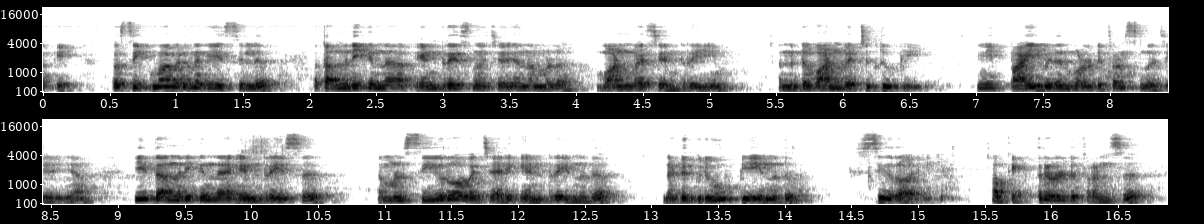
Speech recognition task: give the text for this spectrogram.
ഓക്കെ അപ്പോൾ സിഗ്മ വരുന്ന കേസിൽ തന്നിരിക്കുന്ന എൻട്രീസ് എന്ന് വെച്ച് കഴിഞ്ഞാൽ നമ്മൾ വൺ വെച്ച് എൻട്രി ചെയ്യും. എന്നിട്ട് വൺ വെച്ച് ടു ചെയ്യും. ഇനി പൈ വരുമ്പോൾ ഡിഫറൻസ് എന്ന് വെച്ച് കഴിഞ്ഞാൽ ഈ തന്നിരിക്കുന്ന എൻട്രീസ് നമ്മൾ സീറോ വെച്ചായിരിക്കും എൻട്രി ചെയ്യുന്നത്. എന്നിട്ട് ഗ്രൂപ്പ് ചെയ്യുന്നത് സീറോ ആയിരിക്കും. ഓക്കെ അത്രയുള്ള ഡിഫറൻസ്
